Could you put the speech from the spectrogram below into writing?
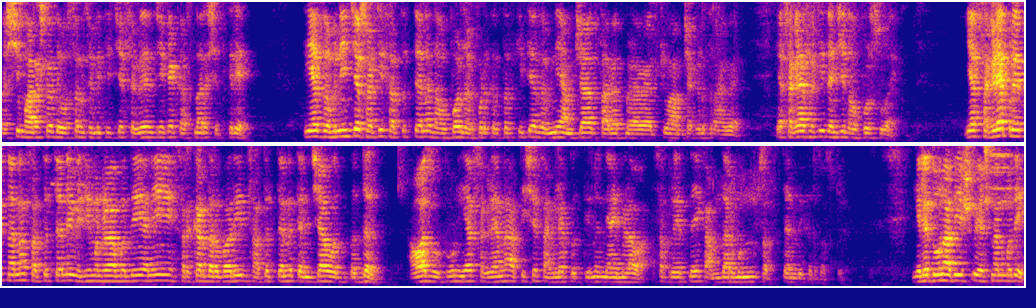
पश्चिम महाराष्ट्र देवस्थान समितीचे सगळे जे काही कसणारे शेतकरी आहेत ते या जमिनींच्यासाठी सातत्यानं धावपळ धडपड करतात की त्या जमिनी आमच्या ताब्यात मिळाव्यात किंवा आमच्याकडेच राहाव्यात. या सगळ्यासाठी त्यांची धावपळ सुरू आहे. या सगळ्या प्रयत्नांना सातत्याने विधिमंडळामध्ये आणि सरकार दरबारी सातत्याने त्यांच्या बद्दल आवाज उठवून या सगळ्यांना अतिशय चांगल्या पद्धतीनं न्याय मिळावा असा प्रयत्न एक आमदार म्हणून सातत्याने करत असतोय. गेल्या दोन अधिवेशनांमध्ये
